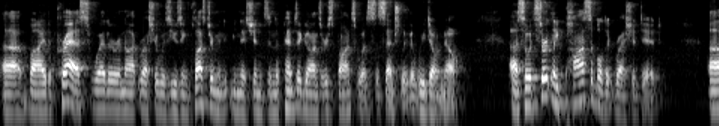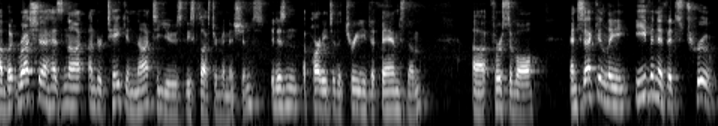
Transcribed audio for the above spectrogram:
by the press whether or not Russia was using cluster munitions, and the Pentagon's response was essentially that we don't know. so it's certainly possible that Russia did. Uh, but Russia has not undertaken not to use these cluster munitions. It isn't a party to the treaty that bans them, uh, first of all. And secondly, even if it's true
